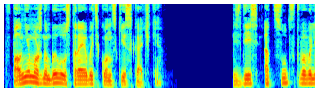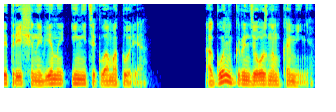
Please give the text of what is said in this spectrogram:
вполне можно было устраивать конские скачки. Здесь отсутствовали трещины вены и не текла мотория. Огонь в грандиозном камине,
